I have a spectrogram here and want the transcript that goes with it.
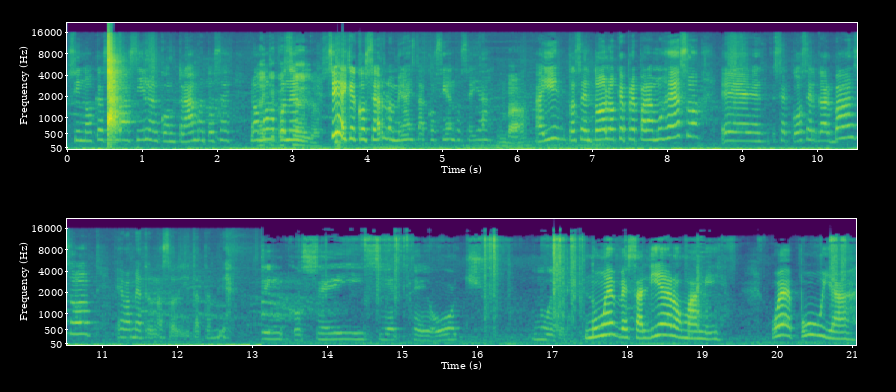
sino que solo así lo encontramos, entonces lo Hay vamos a poner. cocerlo. Sí, hay que cocerlo, mira, ahí está cociéndose ya. Va. Ahí, entonces en todo lo que preparamos eso, eh, se cose el garbanzo, eh, vamos a traer una sodita también. 5, 6, 7, 8, 9. Nueve salieron, mami. Hue puya.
